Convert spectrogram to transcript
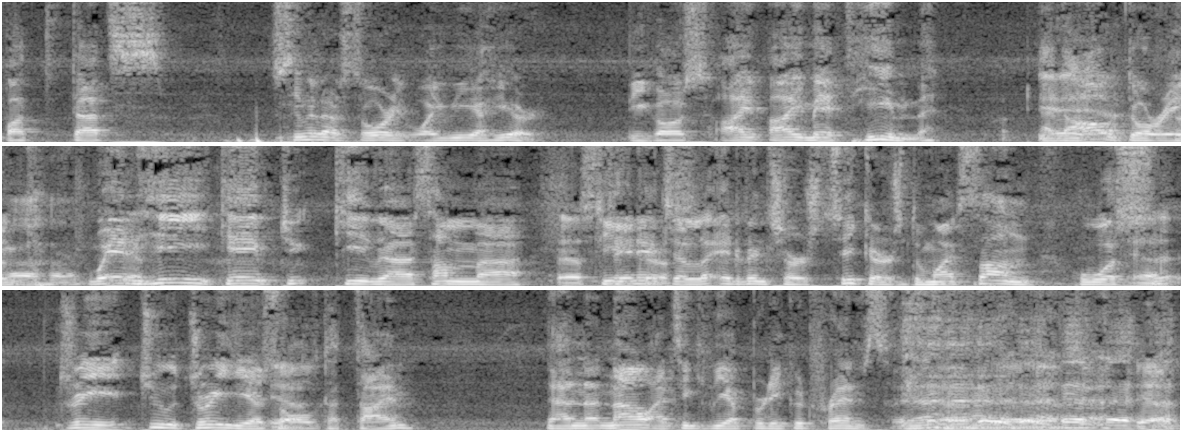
But that's similar story why we are here because I, I met him at Yeah, yeah. outdoor rink Uh-huh. when Yeah. he gave to give uh, some uh, Uh, teenage stickers. adventure stickers to my son who was Yeah. uh, three, two, three years Yeah. old at the time. And uh, now I think we are pretty good friends. yeah.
